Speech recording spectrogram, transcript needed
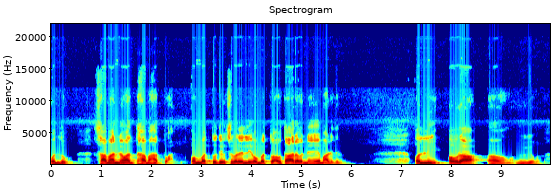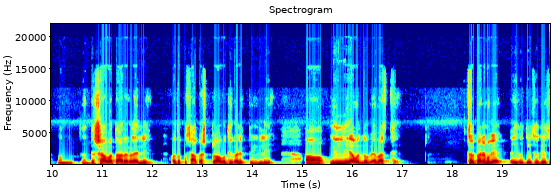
ಒಂದು ಸಾಮಾನ್ಯವಾದಂತಹ ಮಹತ್ವ. ಒಂಬತ್ತು ದಿವಸಗಳಲ್ಲಿ ಒಂಬತ್ತು ಅವತಾರವನ್ನೇ ಮಾಡಿದರು. ಅಲ್ಲಿ ಅವರ ದಶಾವತಾರಗಳಲ್ಲಿ ಅದಕ್ಕೂ ಸಾಕಷ್ಟು ಅವಧಿಗಳಿತ್ತು ಇಲ್ಲಿ. ಇಲ್ಲಿಯ ಒಂದು ವ್ಯವಸ್ಥೆ. ಸ್ವಲ್ಪ ನಮಗೆ ಐದು ದಿವಸ ದಿವಸ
